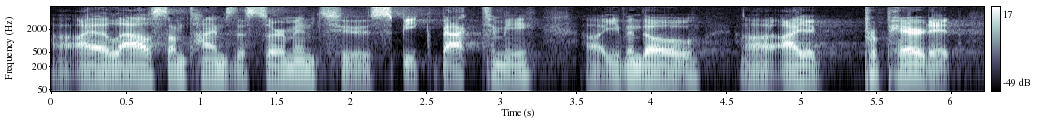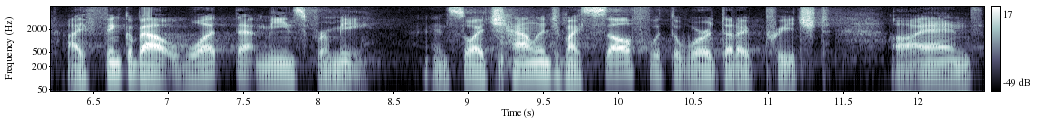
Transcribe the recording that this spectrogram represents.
uh, I allow sometimes the sermon to speak back to me, uh, even though uh, I prepared it. I think about what that means for me. And so I challenge myself with the word that I preached. Uh, and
